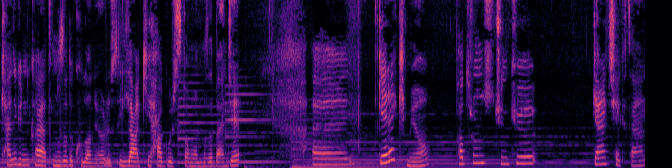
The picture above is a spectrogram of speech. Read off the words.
kendi günlük hayatımızda da kullanıyoruz. İlla ki Hogwarts'ta olmamıza bence e, gerekmiyor. Patronus çünkü gerçekten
